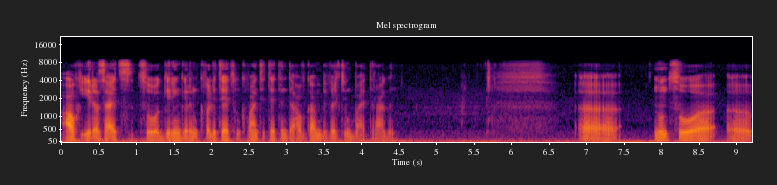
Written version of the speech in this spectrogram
auch ihrerseits zur geringeren Qualität und Quantität in der Aufgabenbewältigung beitragen. Äh, nun zur äh,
